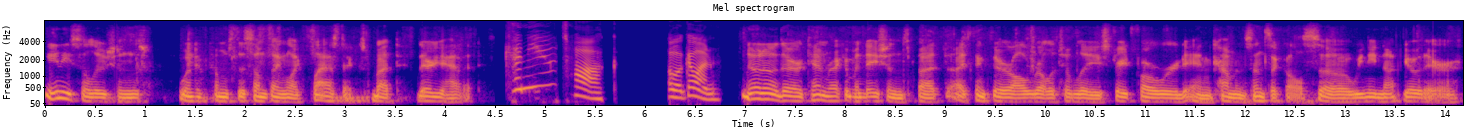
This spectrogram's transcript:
any solutions when it comes to something like plastics, but there you have it. Can you talk? Oh, go on. No, no, there are 10 recommendations, but I think they're all relatively straightforward and commonsensical. So we need not go there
